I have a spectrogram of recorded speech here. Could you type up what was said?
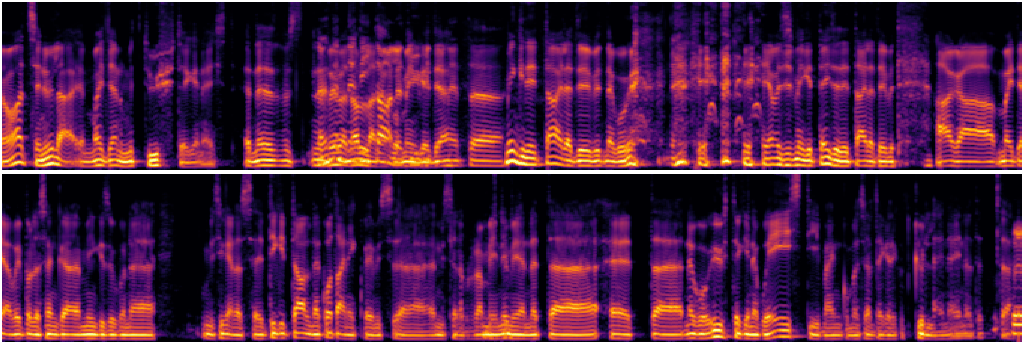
ja ma vaatasin üle ja ma ei teadnud mitte ühtegi neist, et need, need võivad need olla Itaalia nagu mingid tüübid, jah. need, äh,, mingid Itaalia tüübid nagu ja siis mingid teised Itaalia tüübid, aga ma ei tea, võib-olla see on ka mingisugune mis iganes see digitaalne kodanik või mis, mis selle programmi nimi on, et, et äh, nagu ühtegi nagu Eesti mängu ma seal tegelikult küll ei näinud, et äh,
